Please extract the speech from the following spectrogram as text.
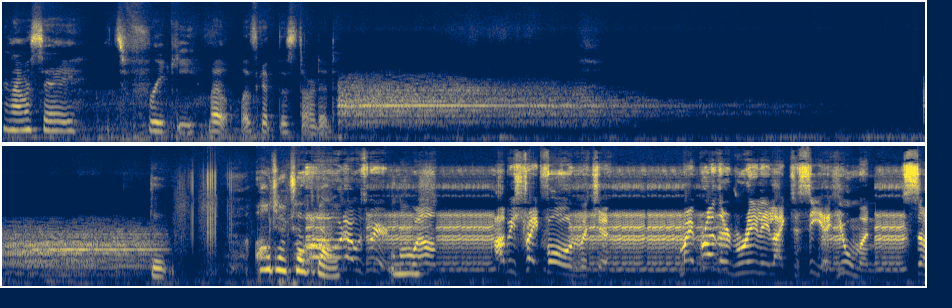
and I must say it's freaky. But let's get this started. The oh. Oh, that was weird. And I was- Well, straightforward with you. My brother'd really like to see a human, so,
